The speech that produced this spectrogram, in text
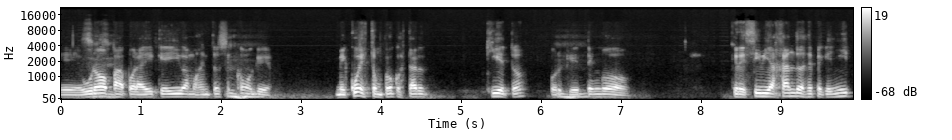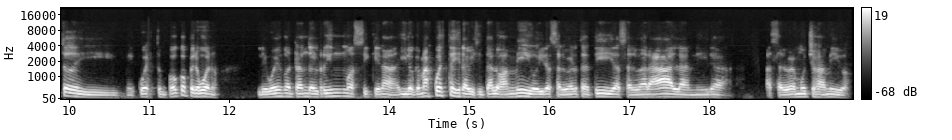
eh, Europa, por ahí que íbamos. Entonces como que me cuesta un poco estar quieto porque tengo, crecí viajando desde pequeño y me cuesta un poco, pero bueno, le voy encontrando el ritmo, así que nada. Y lo que más cuesta es ir a visitar a los amigos, ir a salvarte a ti, ir a salvar a Alan, ir a, salvar a muchos amigos.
